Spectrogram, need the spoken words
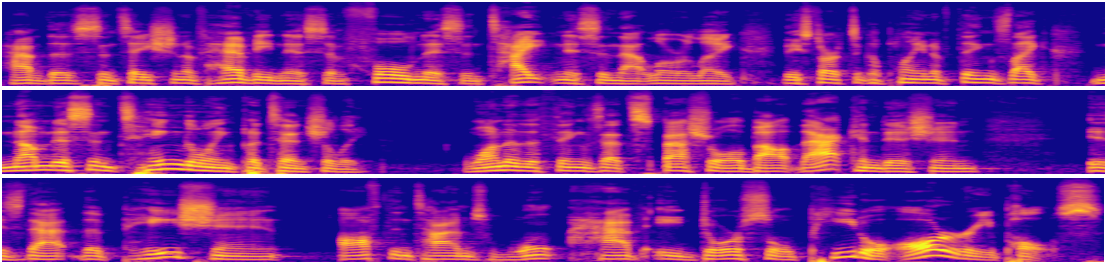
have the sensation of heaviness and fullness and tightness in that lower leg. They start to complain of things like numbness and tingling potentially. One of the things that's special about that condition is that the patient oftentimes won't have a dorsal pedal artery pulse.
